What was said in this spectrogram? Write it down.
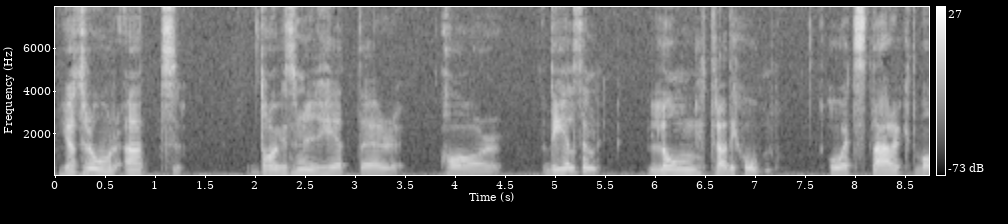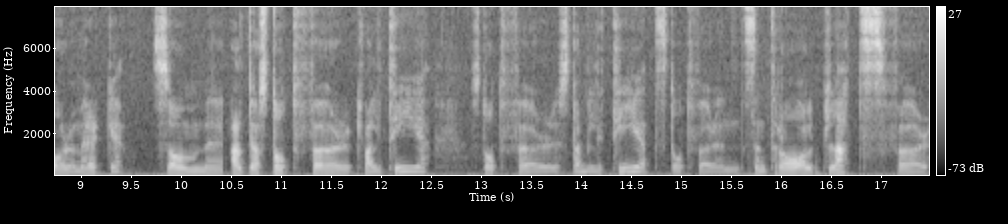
Jag tror att Dagens Nyheter har dels en lång tradition och ett starkt varumärke som eh, alltid har stått för kvalitet, stått för stabilitet, stått för en central plats för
